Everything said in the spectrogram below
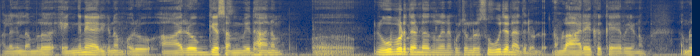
അല്ലെങ്കിൽ നമ്മൾ എങ്ങനെയായിരിക്കണം ഒരു ആരോഗ്യ സംവിധാനം രൂപപ്പെടുത്തേണ്ടതെന്നുള്ളതിനെക്കുറിച്ചുള്ളൊരു രൂപപ്പെടുത്തേണ്ടതെന്നുള്ളതിനെ കുറിച്ചുള്ളൊരു സൂചന അതിലുണ്ട്. നമ്മൾ ആരെയൊക്കെ കെയർ ചെയ്യണം? നമ്മൾ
